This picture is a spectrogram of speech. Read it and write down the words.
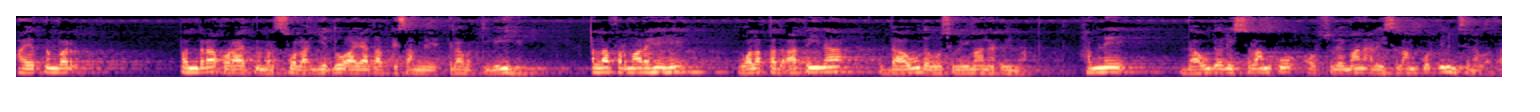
آیت نمبر پندرہ اور آیت نمبر سولہ، یہ دو آیات آپ کے سامنے تلاوت کی گئی ہیں۔ اللہ فرما رہے ہیں ولاقد آتینہ داود و سلیمان علما۔ ہم نے داؤد علیہ السلام کو اور سلیمان علیہ السلام کو علم سے نوازا۔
